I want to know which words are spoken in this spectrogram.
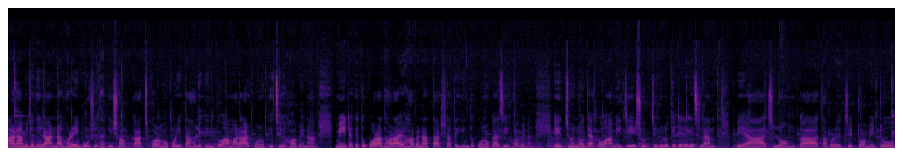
আর আমি যদি রান্নাঘরেই বসে থাকি, সব কাজকর্ম করি, তাহলে কিন্তু আমার আর কোনো কিছুই হবে না। মেয়েটাকে তো পড়া ধরাই হবে না, তার সাথে কিন্তু কোনো কাজই হবে না। এর জন্য দেখো, আমি যে সবজিগুলো কেটে রেখেছিলাম পেঁয়াজ, লঙ্কা, তারপরে হচ্ছে টমেটো,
